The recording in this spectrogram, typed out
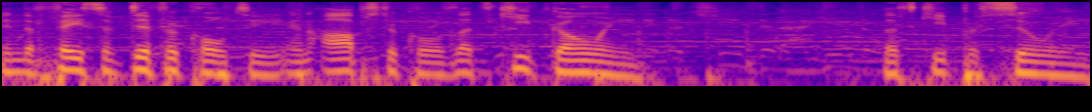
in the face of difficulty and obstacles. Let's keep going. Let's keep pursuing.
